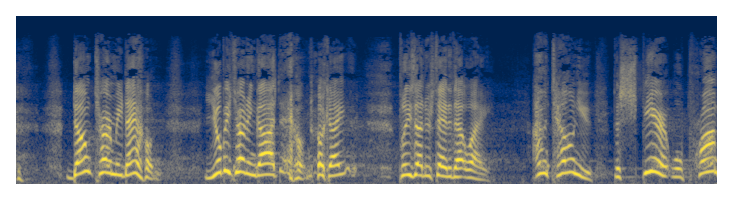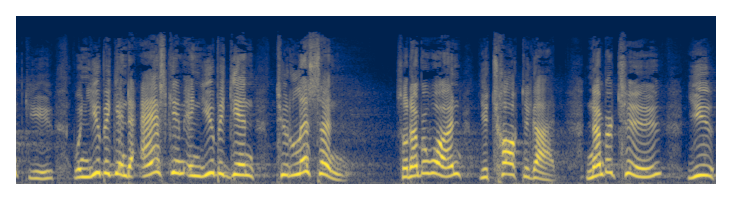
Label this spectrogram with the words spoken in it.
don't turn me down. You'll be turning God down, okay? Please understand it that way. I'm telling you, the Spirit will prompt you when you begin to ask Him and you begin to listen. So, number one, you talk to God. Number two, you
